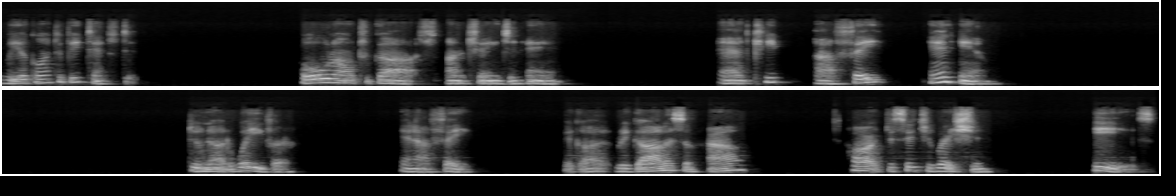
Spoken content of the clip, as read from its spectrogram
we are going to be tempted. Hold on to God's unchanging hand and keep our faith in Him. Do not waver in our faith, regardless of how hard the situation is,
